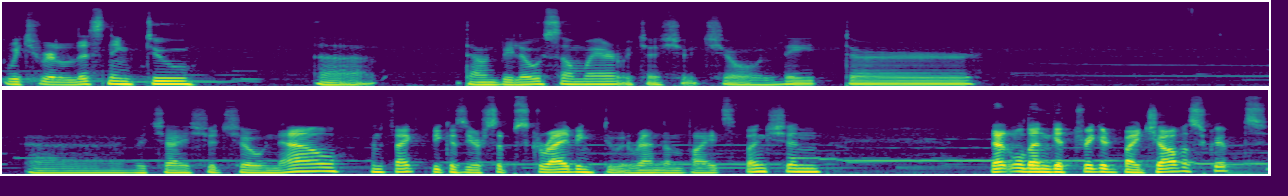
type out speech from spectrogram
which we're listening to uh, down below somewhere which I should show later. Uh, which I should show now in fact because you're subscribing to a random bytes function. That will then get triggered by JavaScript.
